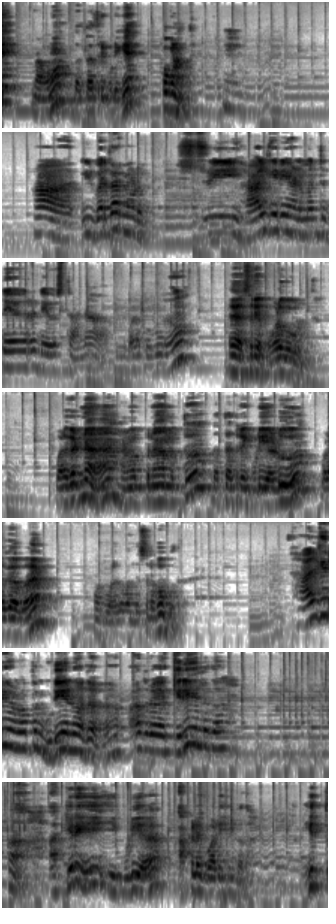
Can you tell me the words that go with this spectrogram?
ನಾವು ದತ್ತಾತ್ರಿ ಗುಡಿಗೆ ಹೋಗೋಣ ಅಂತ. ಹಾ ಇಲ್ಲಿ ಬರ್ದಾರ ನೋಡು. ಶ್ರೀ ಹಾಲ್ಗಿರಿ ಹನುಮಂತ ದೇವರ ದೇವಸ್ಥಾನ ಒಳಗೆ ಹೋಗೋಣ ಏ ಸರಿಯಪ್ಪ ಒಳಗೆ ಹೋಗೋಣ ಅಂತ. ಒಳಗಡ್ನ ಹನುಮಪ್ಪನ ಮತ್ತು ದತ್ತಾತ್ರೇಯ ಗುಡಿ ಎರಡು ಒಳಗವ ಅವ್ರ ಒಳಗ ಒಂದ್ ಸಲ ಹೋಗ್ಬೋದು. ಹಾಲ್ಗಿರಿ ಹನುಮಪ್ಪನ ಗುಡಿ ಏನೋ ಅದ? ಆದ್ರೆ ಕೆರಿ ಎಲ್ಲದ? ಹಾ ಆ ಕೆರೆ ಈ ಗುಡಿಯ ಆ ಗ್ವಾಡಿ ಹಿಂದದ. ಇತ್ತು.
